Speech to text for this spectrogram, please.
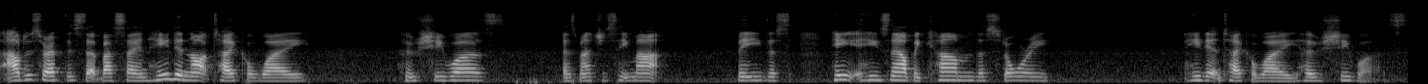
I'll just wrap this up by saying he did not take away who she was as much as he might be this he he's now become the story he didn't take away who she was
